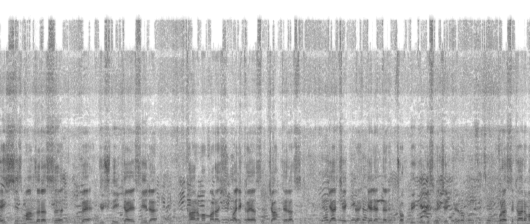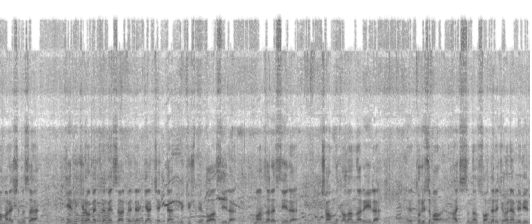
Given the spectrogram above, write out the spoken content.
eşsiz manzarası ve güçlü hikayesiyle Kahramanmaraş Ali Kayası Cam Teras gerçekten gelenlerin çok büyük ilgisini çekiyor. Burası Kahramanmaraş'ımıza 20 kilometre mesafede gerçekten müthiş bir doğasıyla, manzarasıyla, çamlık alanlarıyla e, turizm açısından son derece önemli bir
